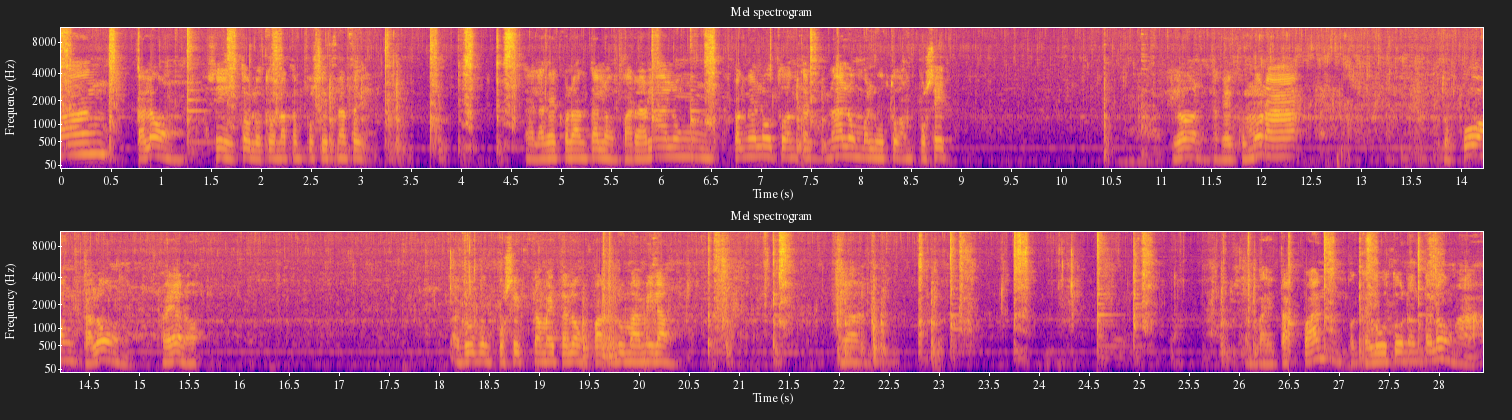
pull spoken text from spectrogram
ang talong. Kasi ito, luto na itong pusit na to eh. Lalagay ko lang ang talong para lalong, pag naluto ang talong, lalong maluto ang pusit. Yun, lagay ko muna. Ito po ang talong. Ayan o. Oh. Adobong pusit na may talong para dumami lang. Yan. Sabay takpan. Pagkaluto ng talong, ah,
